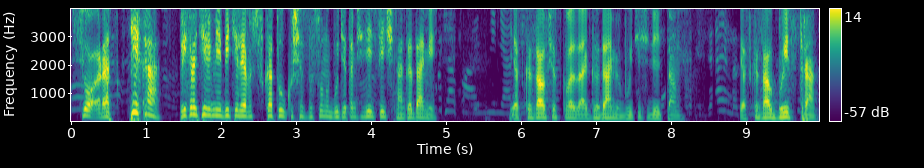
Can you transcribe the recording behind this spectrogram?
Все, раз... Тихо! Прекратили мне бить, или я вашу шкатулку сейчас засуну, будете там сидеть вечно, годами. Меня. Я сказал, сейчас годами будете сидеть там. Я сказал быстро.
